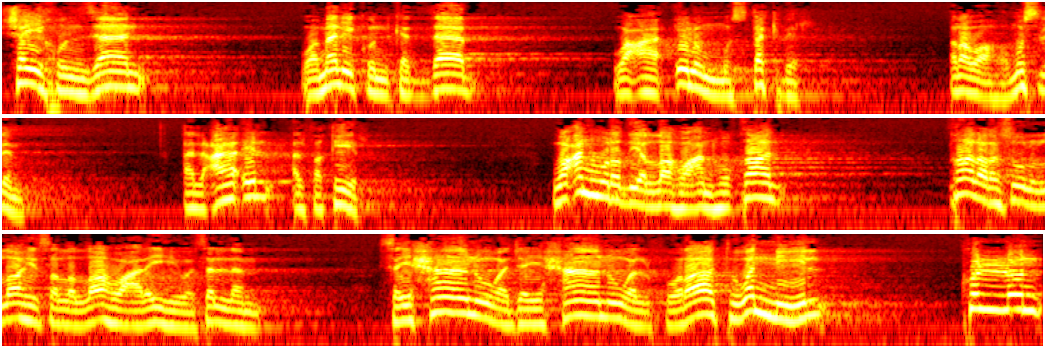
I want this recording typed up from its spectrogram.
شيخ زان وملك كذاب وعائل مستكبر. رواه مسلم. العائل الفقير. وعنه رضي الله عنه قال قال رسول الله صلى الله عليه وسلم سيحان وجيحان والفرات والنيل كل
